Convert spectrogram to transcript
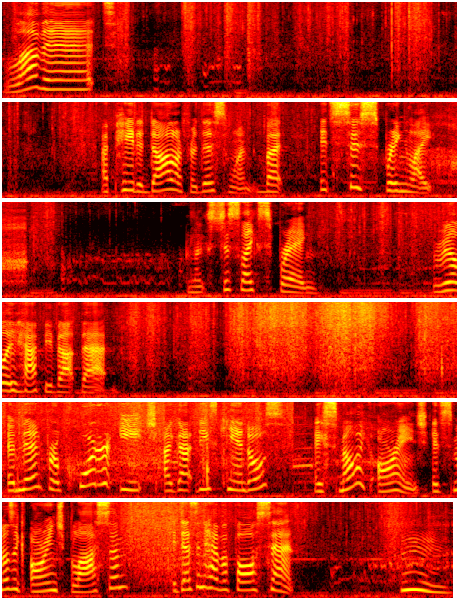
Love it. I paid a dollar for this one, but it's so spring-like. It looks just like spring. Really happy about that. And then for a quarter each, I got these candles. They smell like orange. It smells like orange blossom. It doesn't have a fall scent. Mmm.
